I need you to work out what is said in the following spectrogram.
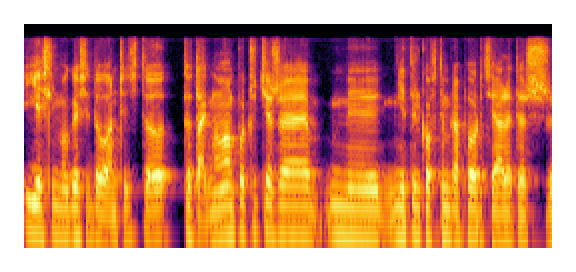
Jeśli mogę się dołączyć, to, to tak, no mam poczucie, że my nie tylko w tym raporcie, ale też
